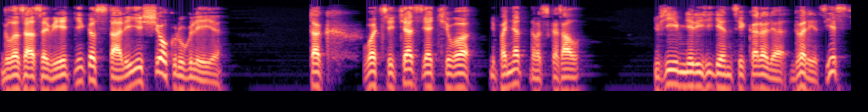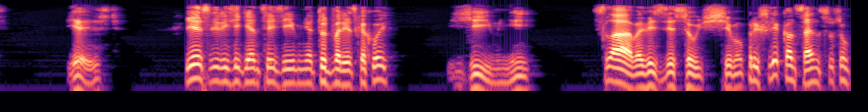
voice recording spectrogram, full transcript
Глаза советника стали еще круглее. Так вот сейчас я чего непонятного сказал. В зимней резиденции короля дворец есть? Есть. Если резиденция зимняя, то дворец какой? — Зимний. Слава вездесущему, пришли к консенсусу.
